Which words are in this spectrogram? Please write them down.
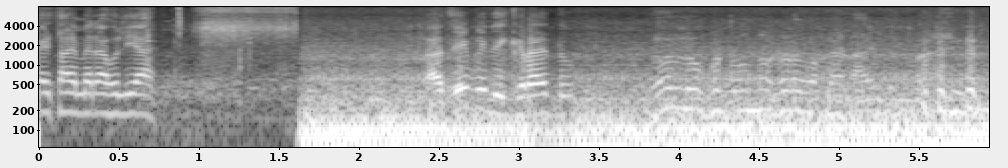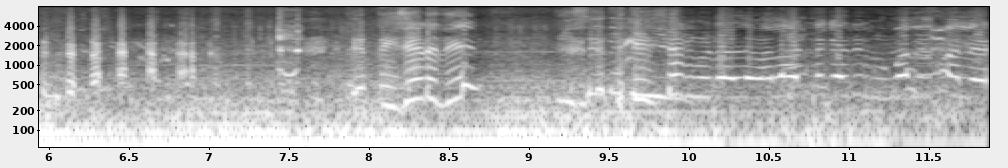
कैसा है मेरा हुलिया। अजय भी दिख रहा है तू। टी शर्ट ती टी शर्ट गुंडाळले मला वाटलं काय ते रुमाल रुमाले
